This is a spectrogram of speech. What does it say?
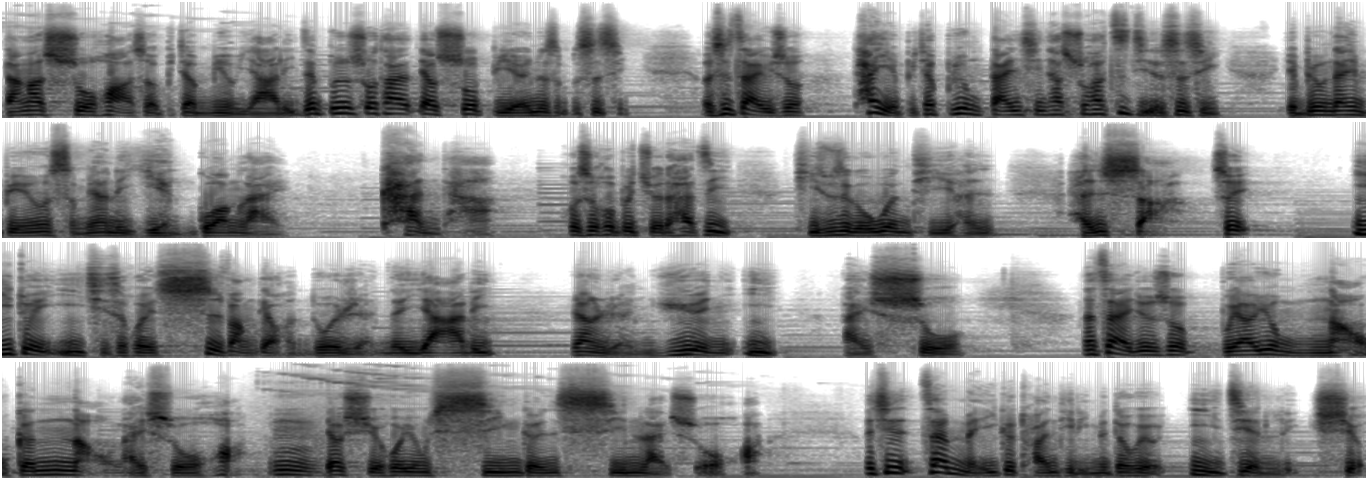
当他说话的时候，比较没有压力。这不是说他要说别人的什么事情，而是在于说，他也比较不用担心他说他自己的事情，也不用担心别人用什么样的眼光来看他，或是会不会觉得他自己提出这个问题很很傻。所以，一对一其实会释放掉很多人的压力，让人愿意来说。那再来就是说，不要用脑跟脑来说话，嗯，要学会用心跟心来说话。那其实，在每一个团体里面都会有意见领袖，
